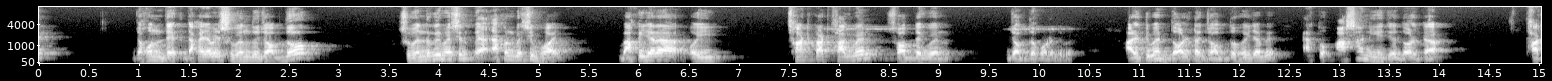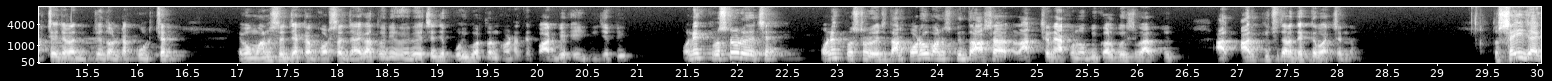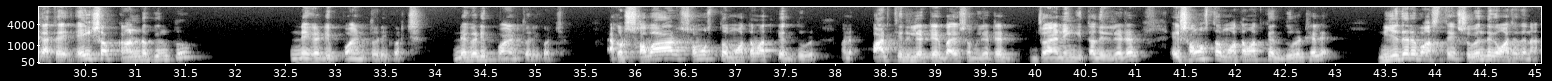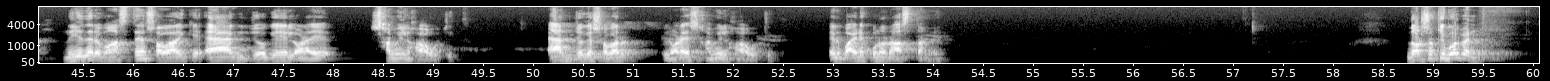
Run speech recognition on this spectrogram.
যখন দেখা যাবে শুভেন্দু জব্দ শুভেন্দুকে বেশি, এখন বেশি ভয়। বাকি যারা ওই ছাঁটকাট থাকবেন, সব দেখবেন জব্দ করে দেবে আলটিমেট দলটা জব্দ হয়ে যাবে। এত আশা নিয়ে যে দলটা থাকছে, যারা যে দলটা করছেন, এবং মানুষের যে একটা ভরসার জায়গা তৈরি হয়ে রয়েছে যে পরিবর্তন ঘটাতে পারবে এই বিজেপি। অনেক প্রশ্ন রয়েছে, অনেক প্রশ্ন রয়েছে। তারপরেও মানুষ কিন্তু আশা রাখছেন এখনও, বিকল্প হিসেবে আর আর- কিছু তারা দেখতে পাচ্ছেন না। তো সেই জায়গাতে এই সব কাণ্ড কিন্তু নেগেটিভ পয়েন্ট তৈরি করছে নেগেটিভ পয়েন্ট তৈরি করছে। এখন সবার সমস্ত মতামতকে দূর মানে প্রার্থী রিলেটেড বা এইসব রিলেটেড জয়েনিং ইত্যাদি রিলেটেড এই সমস্ত মতামতকে দূরে ঠেলে নিজেদের বাঁচতে, শুভেন্দুকে বাঁচাতে না, নিজেদের বাঁচতে সবাইকে একযোগে লড়াইয়ে সামিল হওয়া উচিত। একযোগে সবার লড়াইয়ে সামিল হওয়া উচিত। এর বাইরে কোনো রাস্তা নেই। দর্শক কি বলবেন?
